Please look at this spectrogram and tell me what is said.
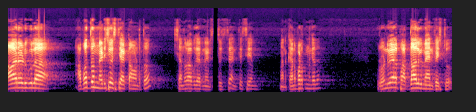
ఆరడుగుల అబద్ధం నడిచి వస్తే ఎట్టా ఉంటుందో చంద్రబాబు గారు నడిచి వస్తే అంతే సేమ్ మనకు కనపడుతుంది కదా. రెండు వేల పద్నాలుగు మేనిఫెస్టో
